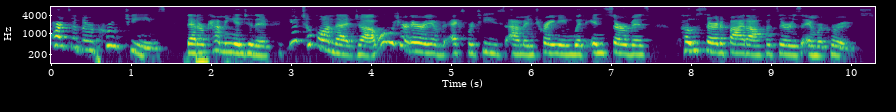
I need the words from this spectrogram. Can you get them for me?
parts of the recruit teams that are coming into there. You took on that job. What was your area of expertise um, in training with in service post certified officers and recruits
